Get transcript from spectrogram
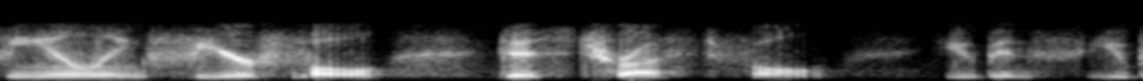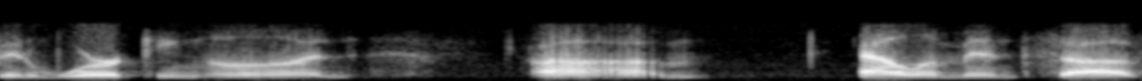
feeling fearful, distrustful. You've been you've been working on um, elements of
